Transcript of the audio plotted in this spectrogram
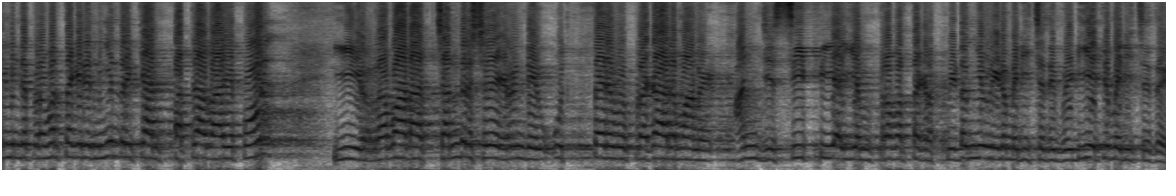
എമ്മിന്റെ പ്രവർത്തകരെ നിയന്ത്രിക്കാൻ പറ്റാതായപ്പോൾ ഈ റവാഡ ചന്ദ്രശേഖരന്റെ ഉത്തരവ് പ്രകാരമാണ് അഞ്ച് സി പി ഐ എം പ്രവർത്തകർ പിടഞ്ഞു വീണ് മരിച്ചത് വെടിയേറ്റ് മരിച്ചത്.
